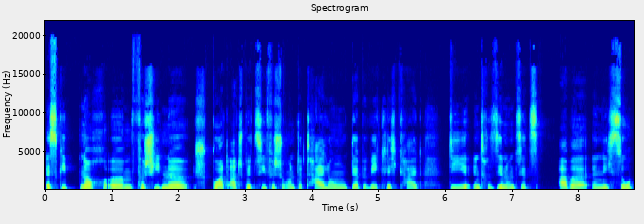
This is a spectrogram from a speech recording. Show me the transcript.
Es gibt noch ähm, verschiedene sportartspezifische Unterteilungen der Beweglichkeit, die interessieren uns jetzt aber nicht so.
